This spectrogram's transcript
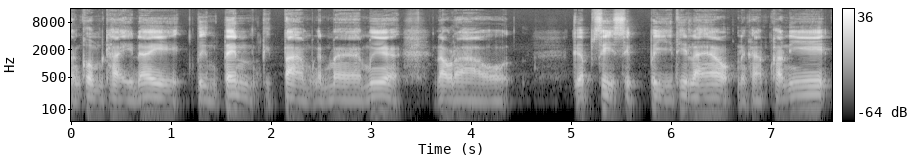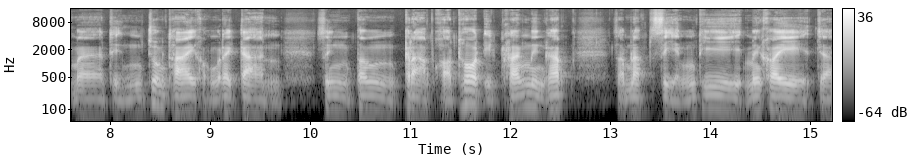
สังคมไทยได้ตื่นเต้นติดตามกันมาเมื่อราวๆเกือบ 40 ปีที่แล้วนะครับ คราวนี้มาถึงช่วงท้ายของรายการ ซึ่งต้องกราบขอโทษอีกครั้งหนึ่งครับสำหรับเสียงที่ไม่ค่อยจะ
